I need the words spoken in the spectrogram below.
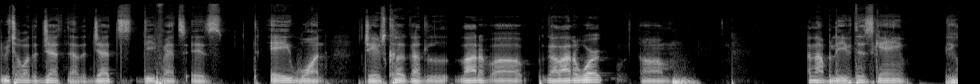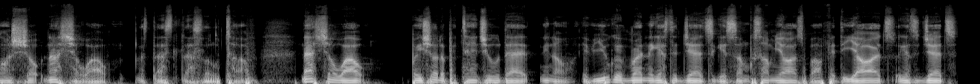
We talk about the Jets now. The Jets defense is a one. James Cook got a lot of uh got a lot of work. Um, and I believe this game he gonna show not show out. That's that's that's a little tough. Not show out, but he showed the potential that you know if you could run against the Jets, get some some yards, about fifty yards against the Jets.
